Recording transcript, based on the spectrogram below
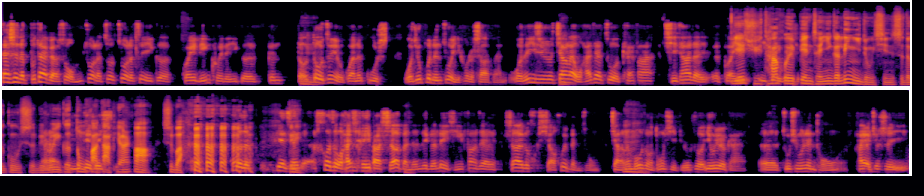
但是呢，不代表说我们做了做做了这一个关于林奎的一个跟斗斗争有关的故事，我就不能做以后的十二本。我的意思是说，将来我还在做开发其他的呃关于，也许它会变成一个另一种形式的故事，比如一个动画大片啊，是吧？或者 变成或者我还是可以把十二本的那个类。型放在十二个小绘本中，讲了某种东西，比如说优越感，呃，族群认同，还有就是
